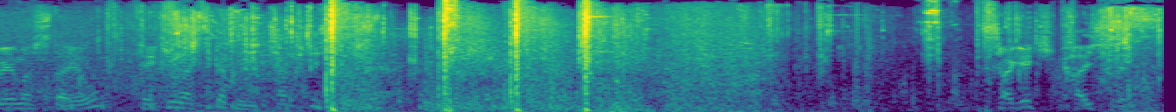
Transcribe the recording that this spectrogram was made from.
増えましたよ。敵が近くに着地しました射撃開始です。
